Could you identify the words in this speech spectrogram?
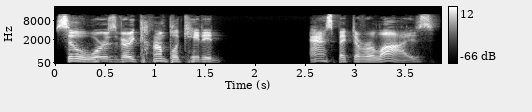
Civil War is a very complicated aspect of our lives.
